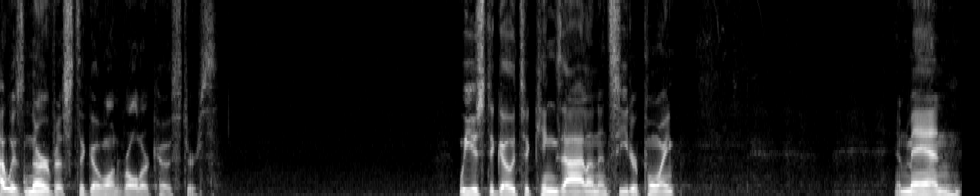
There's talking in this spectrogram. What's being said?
I was nervous to go on roller coasters. We used to go to Kings Island and Cedar Point and man,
